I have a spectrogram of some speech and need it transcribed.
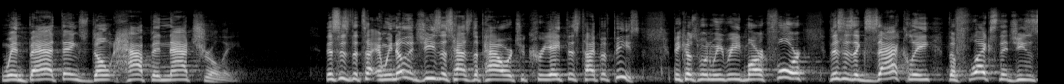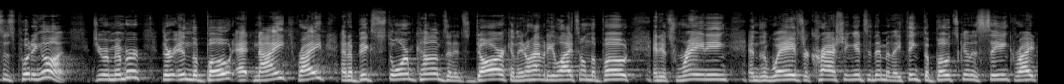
when bad things don't happen naturally This is the type, and we know that Jesus has the power to create this type of peace because when we read Mark 4, this is exactly the flex that Jesus is putting on. Do you remember? They're in the boat at night, right? And a big storm comes and it's dark and they don't have any lights on the boat and it's raining and the waves are crashing into them and they think the boat's gonna sink, right?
